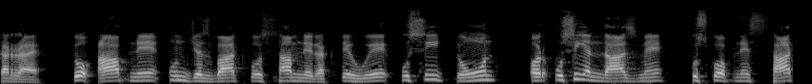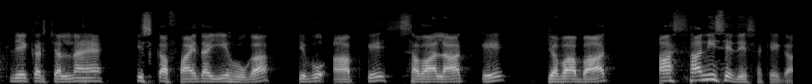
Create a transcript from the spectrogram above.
کر رہا ہے تو آپ نے ان جذبات کو سامنے رکھتے ہوئے اسی ٹون اور اسی انداز میں اس کو اپنے ساتھ لے کر چلنا ہے اس کا فائدہ یہ ہوگا کہ وہ آپ کے سوالات کے جوابات آسانی سے دے سکے گا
